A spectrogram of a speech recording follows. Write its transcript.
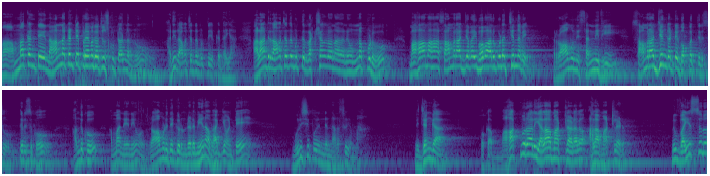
మా అమ్మ కంటే నాన్న కంటే ప్రేమగా చూసుకుంటాడు నన్ను. అది రామచంద్రమూర్తి యొక్క దయ. అలాంటి రామచంద్రమూర్తి రక్షణలో నేను ఉన్నప్పుడు మహామహా సామ్రాజ్య వైభవాలు కూడా చిన్నవే. రాముని సన్నిధి సామ్రాజ్యం కంటే గొప్పది తెలుసు. తెలుసుకో. అందుకు అమ్మ నేనేం రాముడి దగ్గర ఉండడమే నా భాగ్యం అంటే మురిసిపోయింది అనసూయమ్మ నిజంగా ఒక మహాత్మురాలు ఎలా మాట్లాడాలో అలా మాట్లాడు. నువ్వు వయస్సులో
